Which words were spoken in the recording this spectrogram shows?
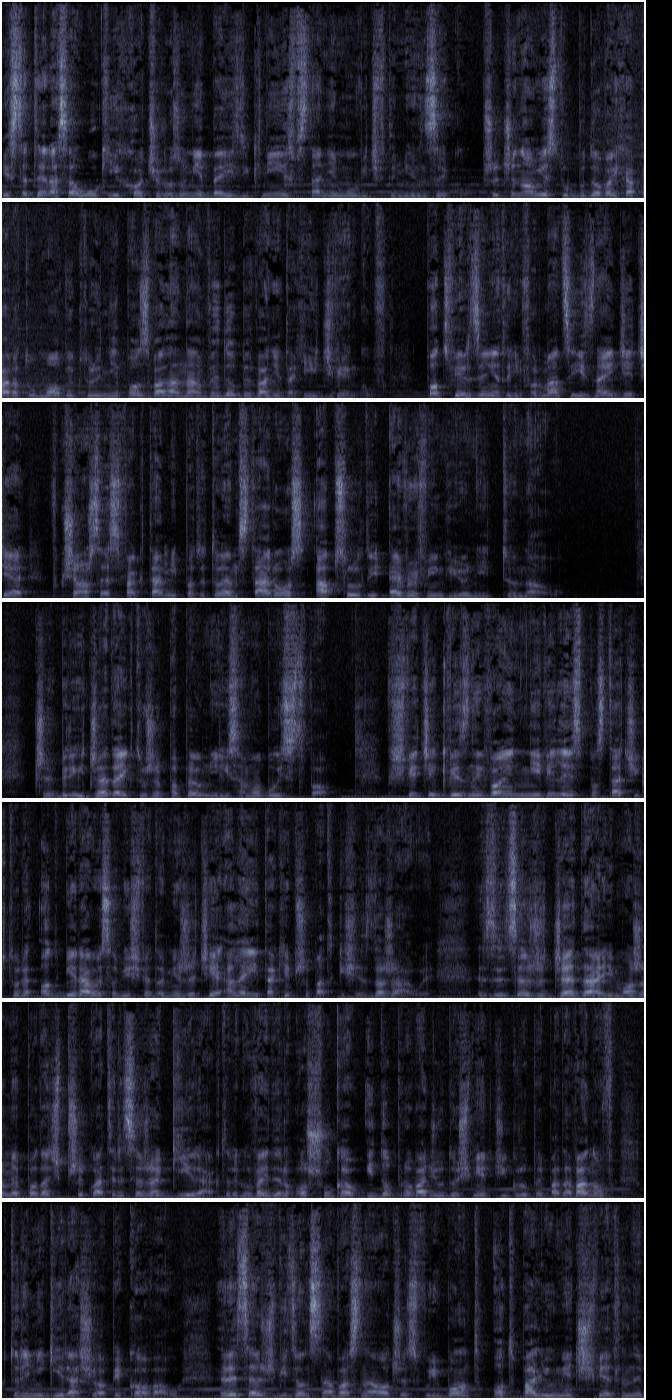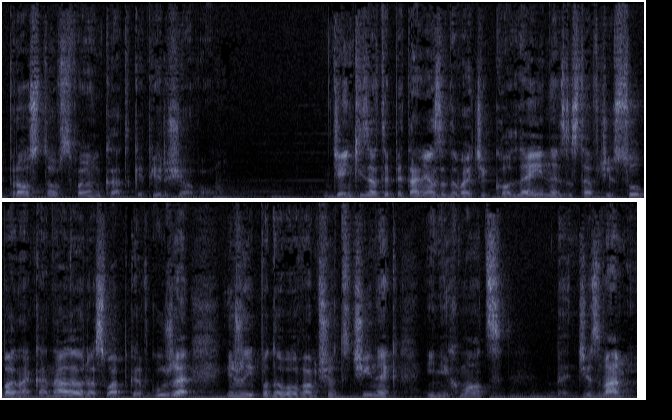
Niestety rasa Łuki, choć rozumie Basic, nie jest w stanie mówić w tym języku. Przyczyną jest tu budowa ich aparatu mowy, który nie pozwala na wydobywanie takich dźwięków. Potwierdzenie tej informacji znajdziecie w książce z faktami pod tytułem Star Wars Absolutely Everything You Need to Know czy byli Jedi, którzy popełnili samobójstwo. W świecie Gwiezdnych Wojen niewiele jest postaci, które odbierały sobie świadomie życie, ale i takie przypadki się zdarzały. Z rycerzy Jedi możemy podać przykład rycerza Gira, którego Vader oszukał i doprowadził do śmierci grupy padawanów, którymi Gira się opiekował. Rycerz, widząc na własne oczy swój błąd, odpalił miecz świetlny prosto w swoją klatkę piersiową. Dzięki za te pytania, zadawajcie kolejne, zostawcie suba na kanale oraz łapkę w górze, jeżeli podobał Wam się odcinek i niech moc będzie z Wami.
